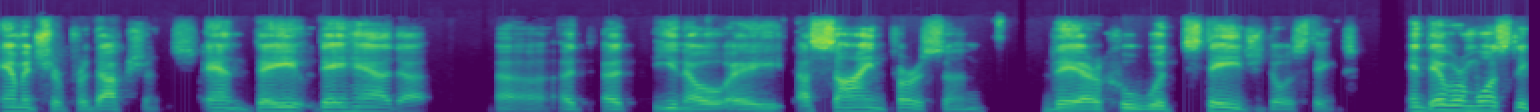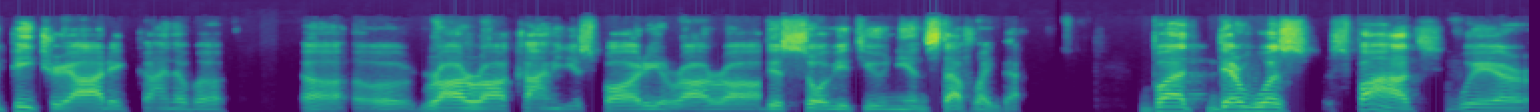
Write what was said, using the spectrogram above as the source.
amateur productions, and they they had a, a, a, you know a assigned person there who would stage those things, and they were mostly patriotic kind of a. Uh, rah rah Communist Party, rah rah the Soviet Union, stuff like that. But there was spots where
